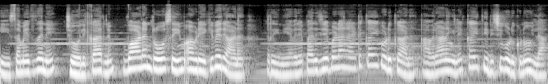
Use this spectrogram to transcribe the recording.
ഈ സമയത്ത് തന്നെ ജോലിക്കാരനും വാർഡൻ റോസയും അവിടേക്ക് വരികയാണ്. റിനി അവരെ പരിചയപ്പെടാനായിട്ട് കൈ കൊടുക്കുകയാണ്. അവരാണെങ്കിൽ കൈ തിരിച്ചു കൊടുക്കണമില്ല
